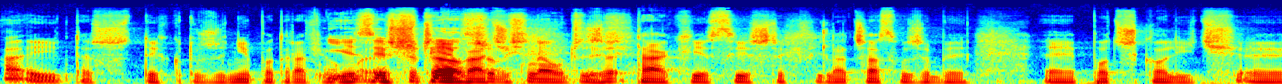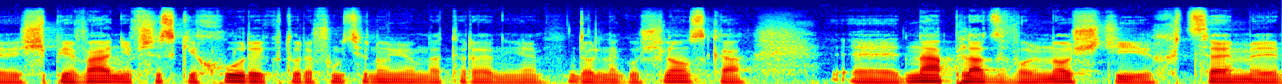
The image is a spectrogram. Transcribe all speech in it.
a i też tych, którzy nie potrafią Jest jeszcze śpiewać, czas, żeby się nauczyć. Że, tak, jest jeszcze chwila czasu, żeby podszkolić śpiewanie. Wszystkie chóry, które funkcjonują na terenie Dolnego Śląska. Na Plac Wolności chcemy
